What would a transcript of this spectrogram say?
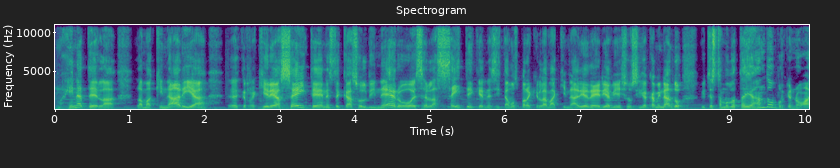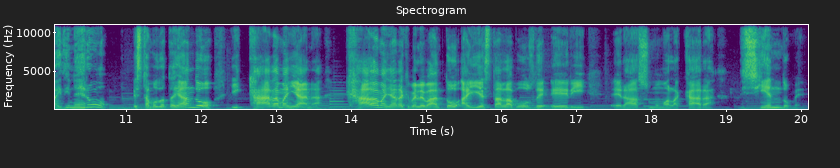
Imagínate, la, la maquinaria eh, que requiere aceite, en este caso el dinero, es el aceite que necesitamos para que la maquinaria de Air Aviation siga caminando. Ahorita estamos batallando porque no hay dinero. Estamos batallando. Y cada mañana, cada mañana que me levanto, ahí está la voz de Eri Erasmo Malacara diciéndome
